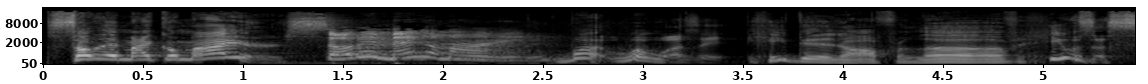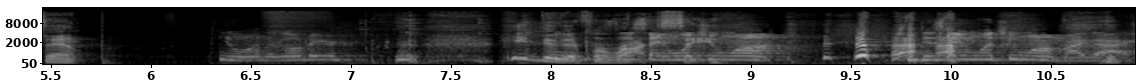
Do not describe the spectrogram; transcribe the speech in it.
So did Michael Myers. So did Megamind. What what was it? He did it all for love. He was a simp. You want to go there? He did it for Because this ain't what you want. this ain't what you want, my guy.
